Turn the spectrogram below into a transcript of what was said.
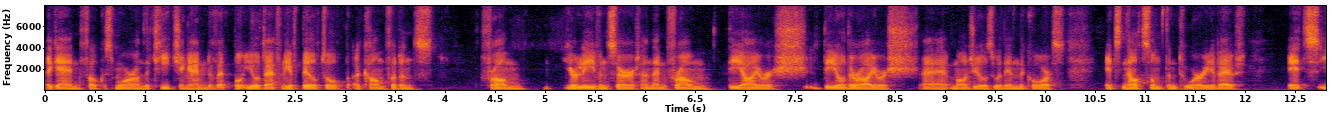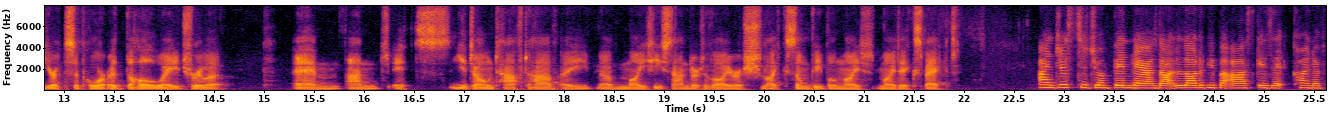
again focused more on the teaching end of it. But you'll definitely have built up a confidence from your leaving cert and then from the Irish, the other Irish uh, modules within the course. It's not something to worry about. It's you're supported the whole way through it. Um, and it's you don't have to have a, a mighty standard of Irish like some people might might expect. And just to jump in there on that, a lot of people ask, is it kind of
